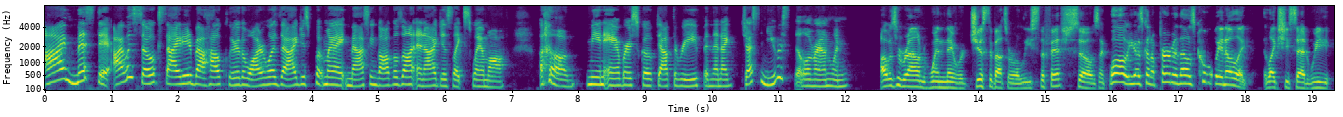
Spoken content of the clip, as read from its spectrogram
I missed it. I was so excited about how clear the water was that I just put my mask and goggles on and I just like swam off. Um, me and Amber scoped out the reef, and then I, Justin, you were still around when I was around when they were just about to release the fish, so I was like, "Whoa, you guys got a permit? That was cool." You know, like like she said, we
